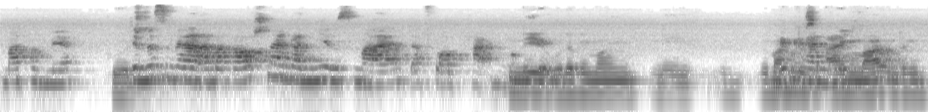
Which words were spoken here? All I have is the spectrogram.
Machen wir. Gut. Den müssen wir dann aber rausschneiden und dann jedes Mal davor packen. Nee, oder wir machen, nee, wir machen Wir das können nicht. einmal und dann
